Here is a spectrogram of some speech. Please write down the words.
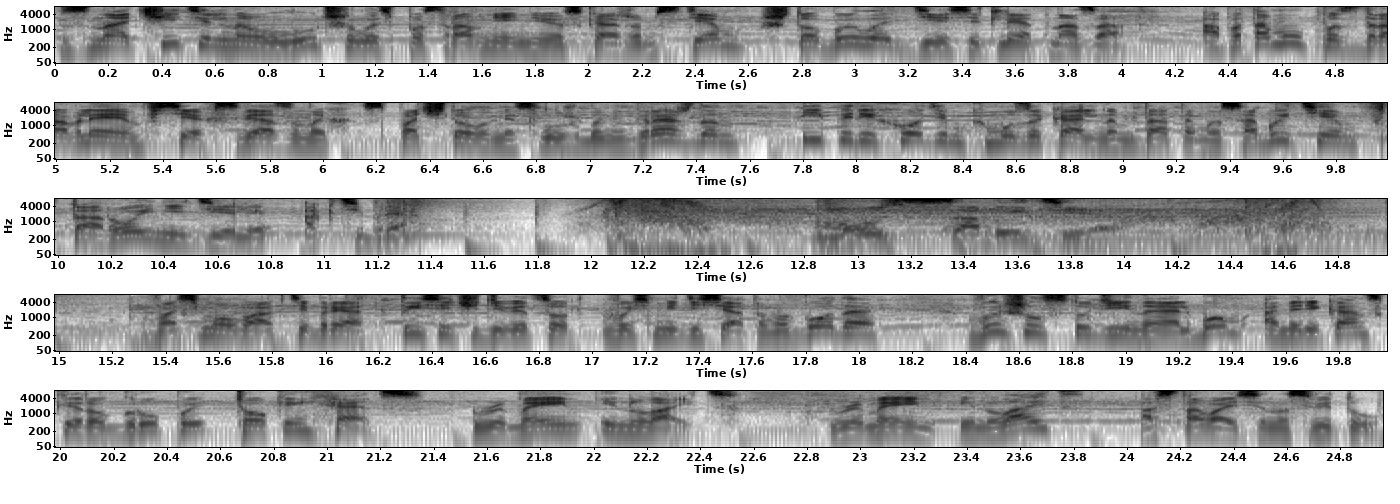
значительно улучшилась по сравнению, скажем, с тем, что было 10 лет назад. А потому поздравляем всех связанных с почтовыми службами граждан и переходим к музыкальным датам и событиям второй недели октября. Муз-события 8 октября 1980 года вышел студийный альбом американской рок-группы Talking Heads «Remain in Light». «Remain in Light» — «Оставайся на свету»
